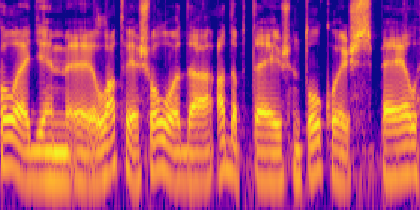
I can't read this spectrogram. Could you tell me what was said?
kolēģiem latviešu valodā adaptējuši un tulkojuši spēli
